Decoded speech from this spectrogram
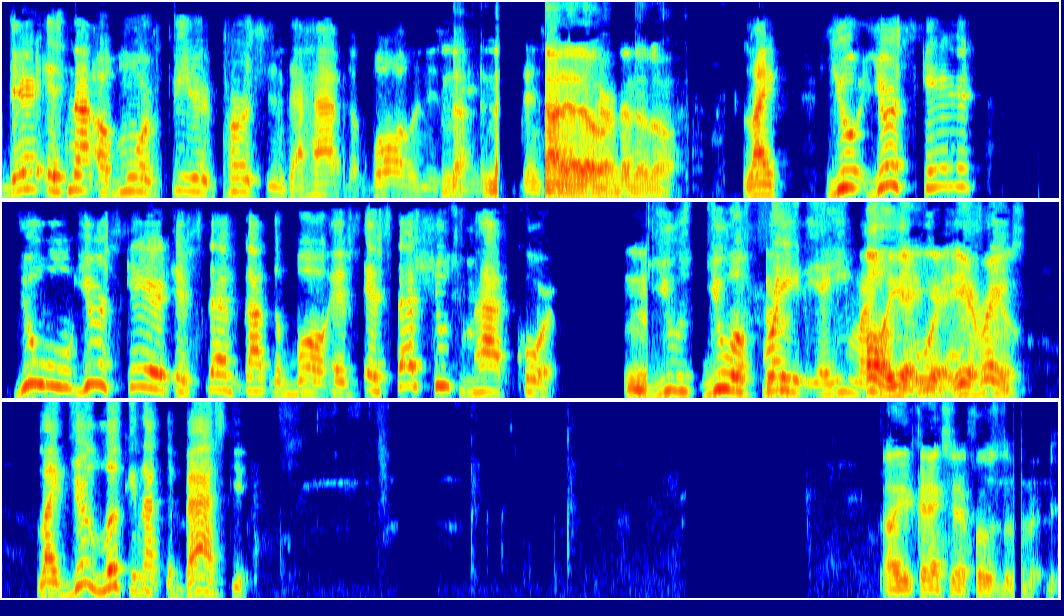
There is not a more feared person to have the ball in his hand not, than not at all. Not at all. Like you, you're scared. You you're scared if Steph got the ball. If if Steph shoots from half court, Mm. you you afraid that he might. Oh yeah, yeah, yeah. Range. Like you're looking at the basket. Oh, your connection froze a little bit.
